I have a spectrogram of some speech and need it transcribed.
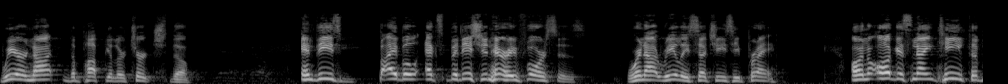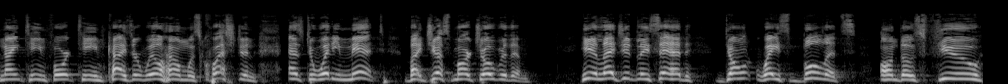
We are not the popular church, though. And these Bible expeditionary forces were not really such easy prey. On August 19th of 1914, Kaiser Wilhelm was questioned as to what he meant by just march over them. He allegedly said, don't waste bullets on those few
